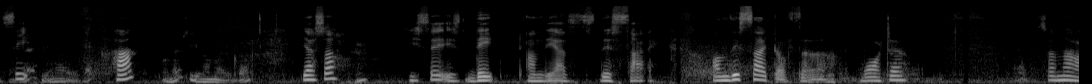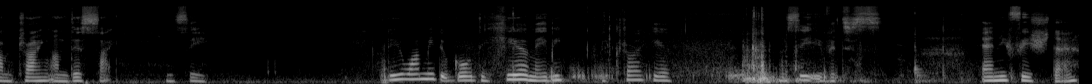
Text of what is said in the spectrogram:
See huh? Yes sir. He said it's dead on the this side. On this side of the water. So now I'm trying on this side and see Do you want me to go to here maybe? I try here and see if it's any fish there.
